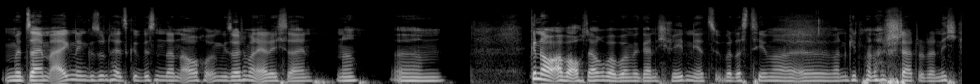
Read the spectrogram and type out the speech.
mit seinem eigenen Gesundheitsgewissen dann auch irgendwie sollte man ehrlich sein ne? Ähm, Genau, aber auch darüber wollen wir gar nicht reden, jetzt über das Thema, äh, wann geht man an den Start oder nicht.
